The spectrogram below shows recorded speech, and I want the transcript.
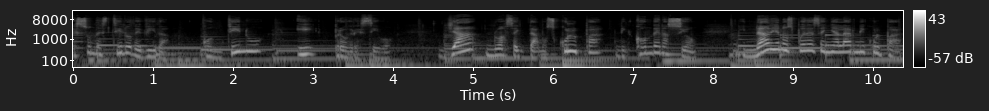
es un estilo de vida continuo y progresivo. Ya no aceptamos culpa ni condenación y nadie nos puede señalar ni culpar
